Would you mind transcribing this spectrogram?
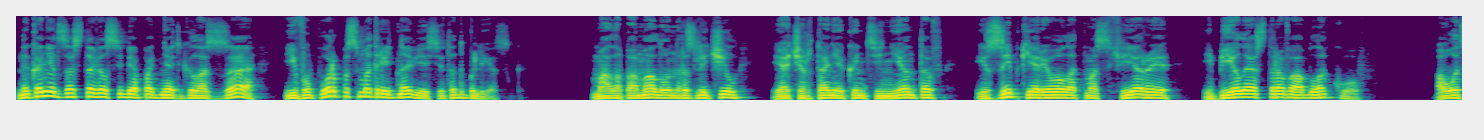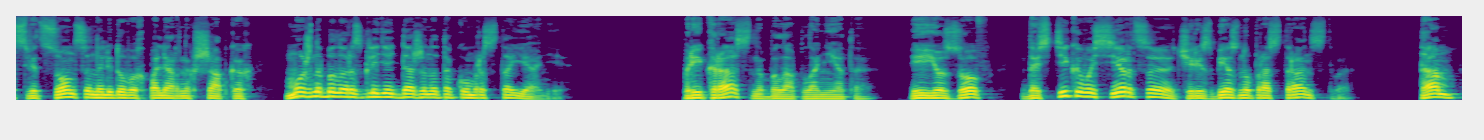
наконец заставил себя поднять глаза и в упор посмотреть на весь этот блеск. Мало-помалу он различил и очертания континентов, и зыбкий ореол атмосферы, и белые острова облаков а вот свет солнца на ледовых полярных шапках можно было разглядеть даже на таком расстоянии. Прекрасна была планета, и ее зов достиг его сердца через бездну пространства. Там,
